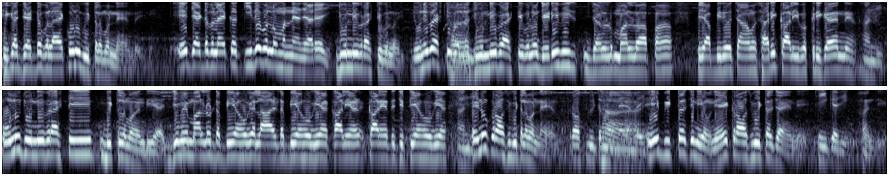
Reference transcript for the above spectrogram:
ਠੀਕ ਹੈ ਜੈਡ ਬਲੈਕ ਉਹਨੂੰ ਬੀਟਲ ਮੰਨਿਆ ਜਾਂਦਾ ਜੀ। ਇਹ ਜੈਡ ਬਲੈਕ ਕਿਹਦੇ ਵੱਲੋਂ ਮੰਨਿਆ ਜਾ ਰਿਹਾ ਜੀ? ਯੂਨੀਵਰਸਿਟੀ ਵੱਲੋਂ ਜੀ। ਯੂਨੀਵਰਸਿਟੀ ਵੱਲੋਂ ਯੂਨੀਵਰਸਿਟੀ ਵੱਲੋਂ ਜਿਹੜੀ ਵੀ ਜਨ ਮੰਨ ਲਓ ਆਪਾਂ ਪੰਜਾਬੀ ਦੇ ਵਿੱਚ ਆਮ ਸਾਰੀ ਕਾਲੀ ਬੱਕਰੀ ਕਹਿ ਦਿੰਦੇ ਆ ਉਹਨੂੰ ਯੂਨੀਵਰਸਿਟੀ ਬੀਟਲ ਮੰਨਦੀ ਹੈ। ਜਿਵੇਂ ਮੰਨ ਲਓ ਡੱਬੀਆਂ ਹੋ ਗਈਆਂ ਲਾਲ ਡੱਬੀਆਂ ਹੋ ਗਈਆਂ ਕਾਲੀਆਂ ਕਾਲੀਆਂ ਤੇ ਚਿੱਟੀਆਂ ਹੋ ਗਈਆਂ। ਇਹਨੂੰ ਕ੍ਰਾਸ ਬੀਟਲ ਮੰਨਿਆ ਜਾਂਦਾ। ਕ੍ਰਾਸ ਬੀਟਲ ਮੰਨਿਆ ਜਾਂਦਾ ਇਹ ਬੀਟਲ ਚ ਨਹੀਂ ਆਉਂਦੀਆਂ ਇਹ ਕ੍ਰਾਸ ਬੀਟਲ ਚ ਆ ਜਾਂਦੀ ਹੈ। ਠੀਕ ਹੈ ਜੀ। ਹਾਂਜੀ।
